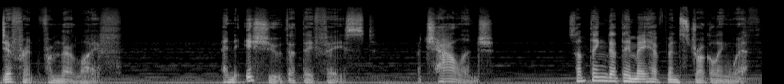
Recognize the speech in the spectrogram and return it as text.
different from their life an issue that they faced, a challenge, something that they may have been struggling with.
